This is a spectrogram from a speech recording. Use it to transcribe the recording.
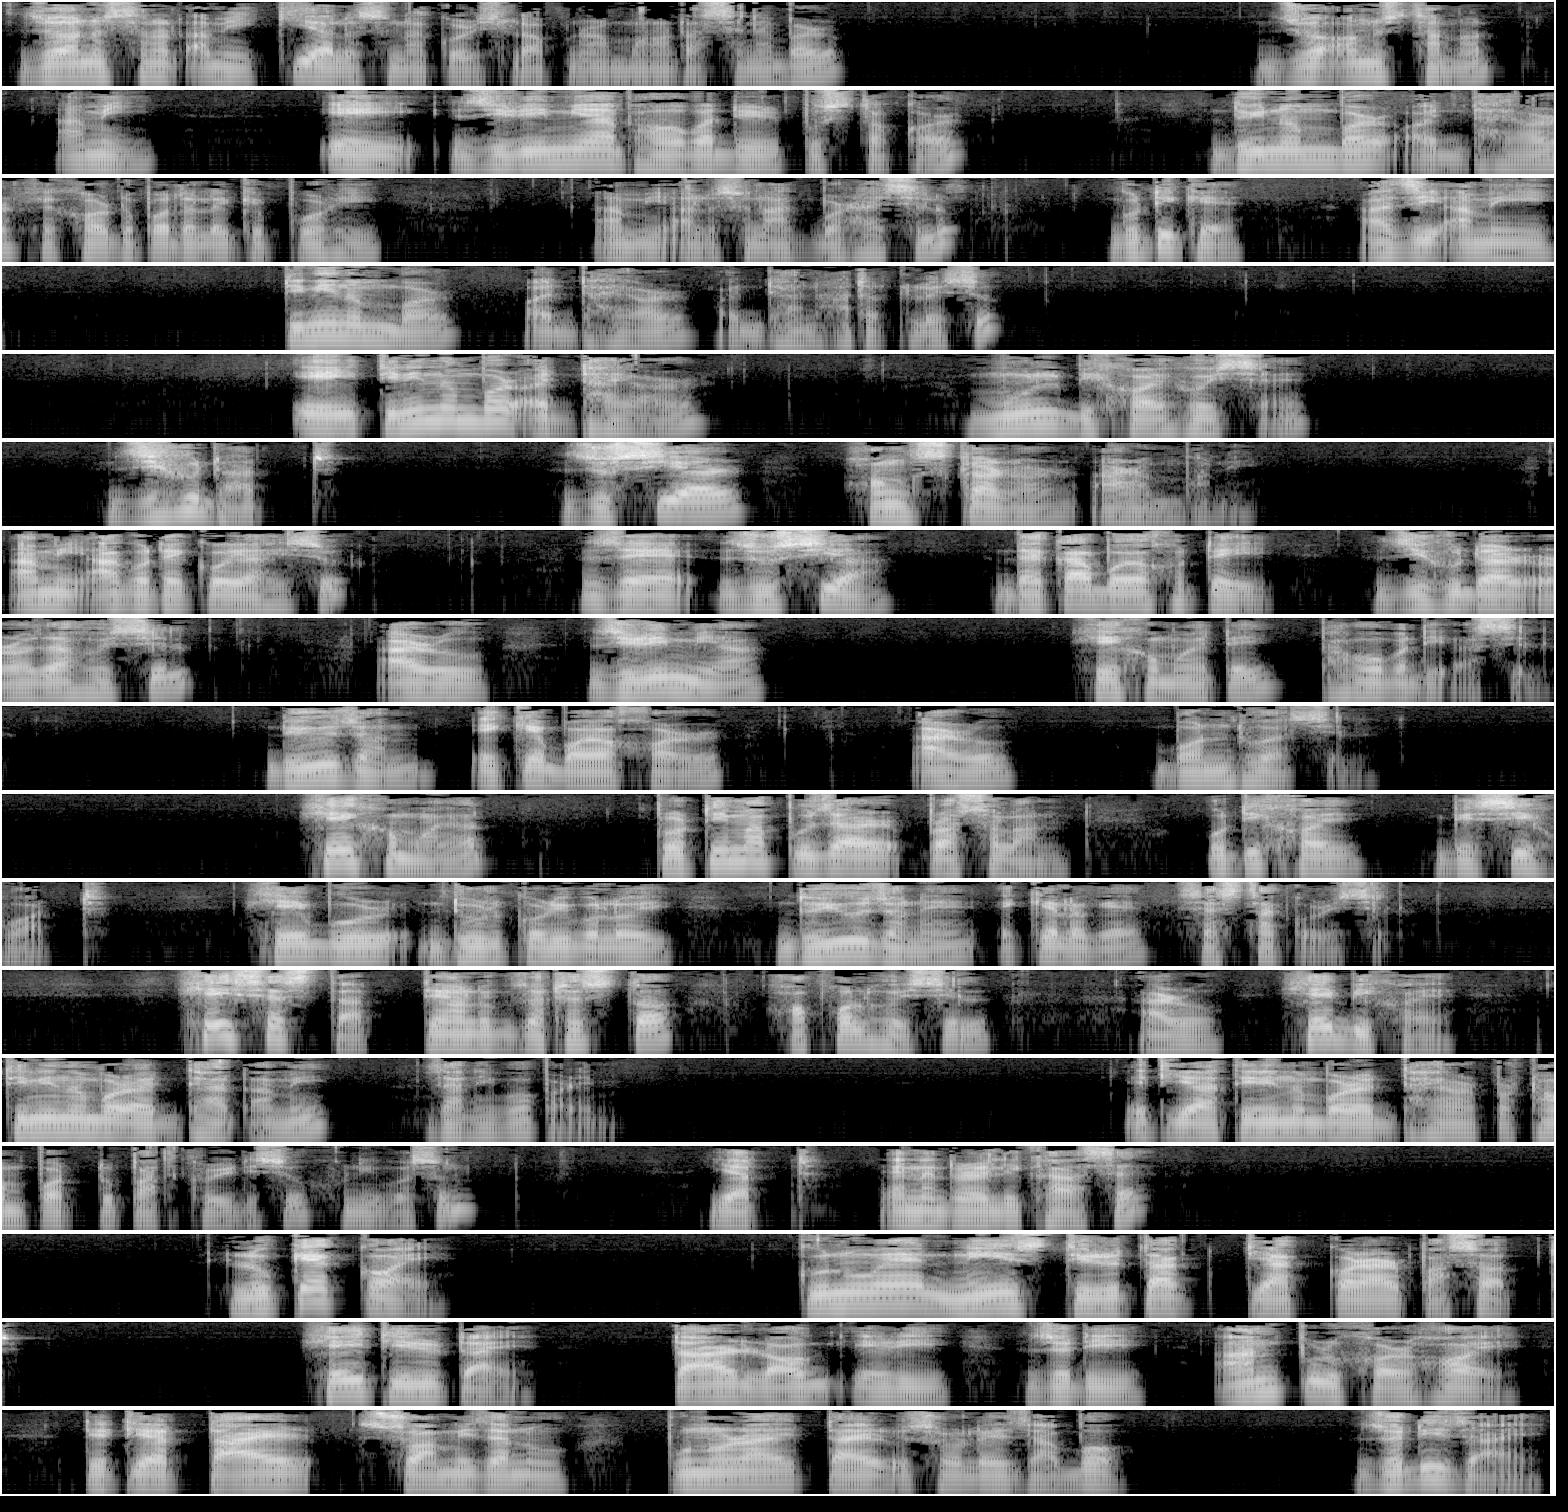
যোৱা অনুষ্ঠানত আমি কি আলোচনা কৰিছিলো আপোনাৰ মনত আছেনে বাৰু? যোৱা অনুষ্ঠানত আমি এই জিৰিমিয়া ভাওবাদীৰ পুস্তকৰ দুই নম্বৰ অধ্যায়ৰ শেষৰটো পদলৈকে পঢ়ি আমি আলোচনা আগবঢ়াইছিলো। গতিকে আজি আমি তিনি নম্বৰ অধ্যায়ৰ অধ্যয়ন হাতত লৈছো। এই তিনি নম্বৰ অধ্যায়ৰ মূল বিষয় হৈছে জিহুদাত জুছিয়াৰ সংস্কাৰৰ আৰম্ভণি। আমি আগতে কৈ আহিছো যে জুছিয়া ডেকা বয়সতেই জিহুদাৰ ৰজা হৈছিল আৰু জিৰিমিয়া সেই সময়তেই ভাৱবাদী আছিল। দুয়োজন একে বয়সৰ আৰু বন্ধু আছিল। সেই সময়ত প্ৰতিমা পূজাৰ প্ৰচলন অতিশয় বেছি হোৱাত সেইবোৰ দূৰ কৰিবলৈ দুয়োজনে একেলগে চেষ্টা কৰিছিল। সেই চেষ্টাত তেওঁলোক যথেষ্ট সফল হৈছিল আৰু সেই বিষয়ে তিনি নম্বৰ অধ্যায়ত আমি জানিব পাৰিম। এতিয়া তিনি নম্বৰ অধ্যায়ৰ প্ৰথম পদটো পাঠ কৰি দিছো শুনিবচোন। ইয়াত এনেদৰে লিখা আছে লোকে কয় কোনোৱে নিজ তিৰোতাক ত্যাগ কৰাৰ পাছত সেই তিৰোতাই তাৰ লগ এৰি যদি আন পুৰুষৰ হয় তেতিয়া তাইৰ স্বামী জানো পুনৰাই তাইৰ ওচৰলৈ যাব? যদি যায়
